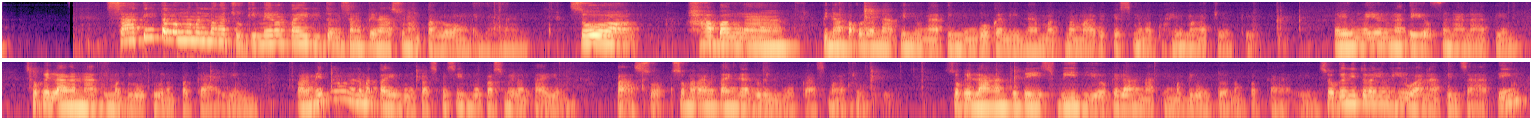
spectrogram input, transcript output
Sa ating talong naman mga Chuki, meron tayo dito isang piraso ng talong. Ayan. So, ah, habang ah, pinapakulo natin yung ating munggo kanina, magmamarites muna tayo mga Chuki. Dahil ngayon nga day off na natin. So, kailangan natin magluto ng pagkain. Para may na naman tayo bukas kasi bukas meron tayong pasok. So, marami tayong gagawin bukas, mga chuki. So, kailangan today's video, kailangan natin magluto ng pagkain. So, ganito lang yung hiwa natin sa ating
